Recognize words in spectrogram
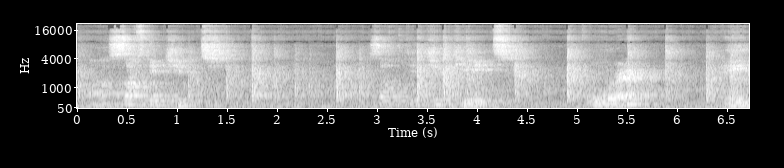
어, substitute substitute for A.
